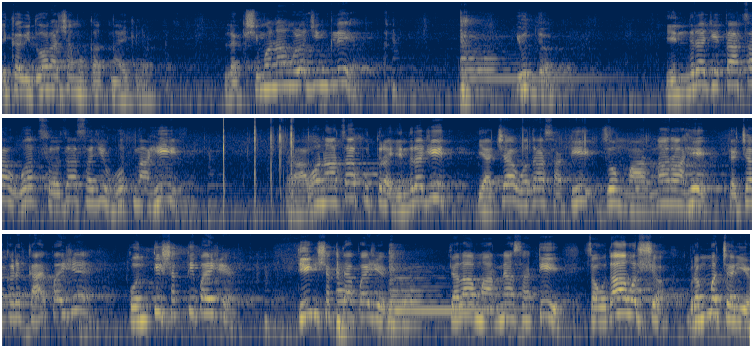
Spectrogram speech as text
एका विद्वानाच्या मुखात ऐकलं. लक्ष्मणामुळे जिंकले. युद्ध. इंद्रजिताचा वध सहजासहजी होत नाही. रावणाचा पुत्र इंद्रजित याच्या वधासाठी जो मारणार आहे त्याच्याकडे काय पाहिजे? कोणती शक्ती पाहिजे? तीन शक्त्या पाहिजे. त्याला मारण्यासाठी चौदा वर्ष ब्रह्मचर्य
